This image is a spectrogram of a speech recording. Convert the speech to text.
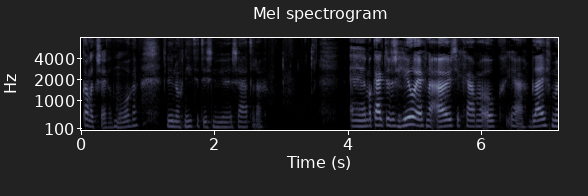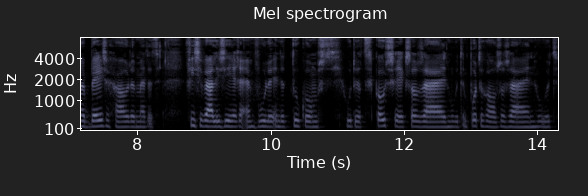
kan ik zeggen, morgen. Nu nog niet, het is nu uh, zaterdag. Uh, maar kijk er dus heel erg naar uit. Ik ga me ook, ja, blijf me bezighouden met het visualiseren en voelen in de toekomst. Hoe dat coachtraject zal zijn, hoe het in Portugal zal zijn, hoe het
